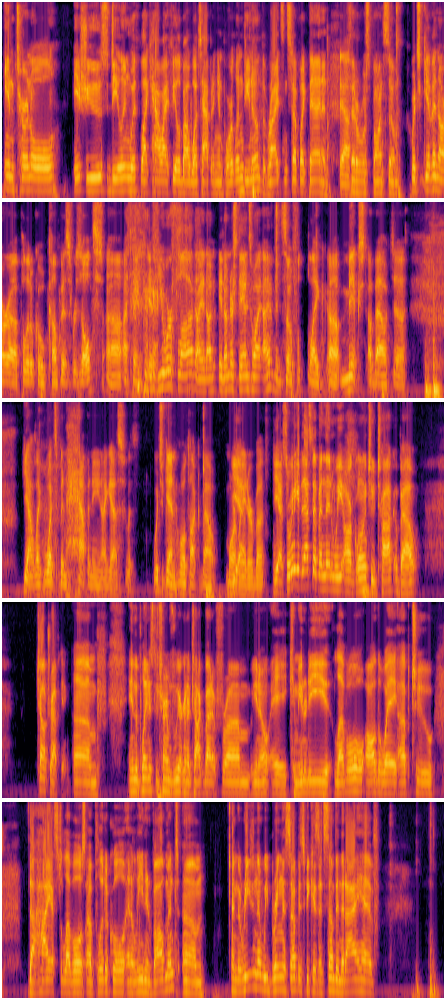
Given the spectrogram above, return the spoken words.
internal issues dealing with like how I feel about what's happening in Portland, you know, the riots and stuff like that and Yeah. federal response. So Which, given our uh, political compass results, uh, I think if you were flawed, I, it understands why I've been so like uh, mixed about, uh, yeah, like what's been happening. I guess with which again we'll talk about more Yeah. later. But yeah, so we're gonna get to that stuff and then we are going to talk about child trafficking. Um, in the plainest of terms, we are going to talk about it from, you know, a community level all the way up to the highest levels of political and elite involvement. Um, and the reason that we bring this up is because it's something that I have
